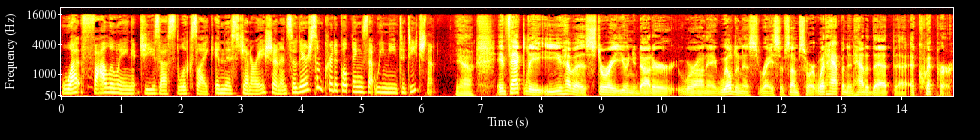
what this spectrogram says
what following Jesus looks like in this generation. And so there's some critical things that we need to teach them. Yeah. In fact, Lee, you have a story. You and your daughter were on a wilderness race of some sort. What happened, and how did that uh, equip her?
